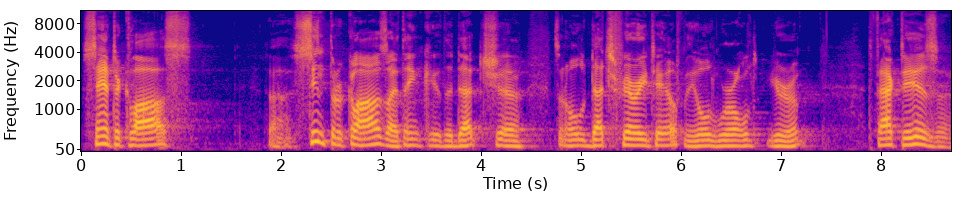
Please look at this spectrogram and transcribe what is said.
Santa Claus, uh, Sinterklaas, I think the Dutch, uh, it's an old Dutch fairy tale from the old world, Europe. The fact is, uh,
